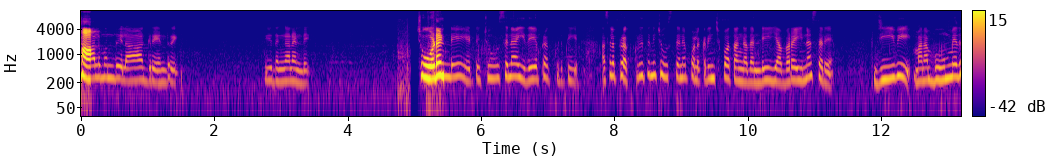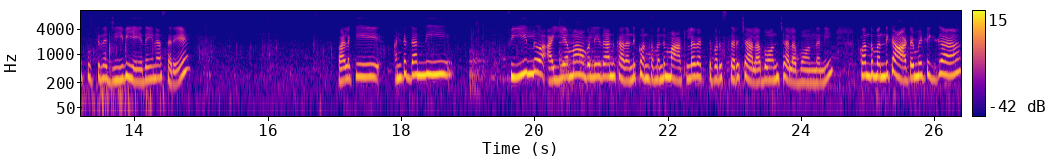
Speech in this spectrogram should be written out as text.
హాల్ ముందు ఇలా గ్రీనరీ. ఈ విధంగానండి. చూడండి ఎటు చూసినా ఇదే ప్రకృతి. అసలు ప్రకృతిని చూస్తేనే పులకరించిపోతాం కదండి. ఎవరైనా సరే జీవి మన భూమి మీద పుట్టిన జీవి ఏదైనా సరే వాళ్ళకి అంటే దాన్ని ఫీల్ అయ్యామా అవ్వలేదా అని కాదండి. కొంతమంది మాటల్లో వ్యక్తపరుస్తారు. చాలా బాగుంది చాలా బాగుందని. కొంతమందికి ఆటోమేటిక్గా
